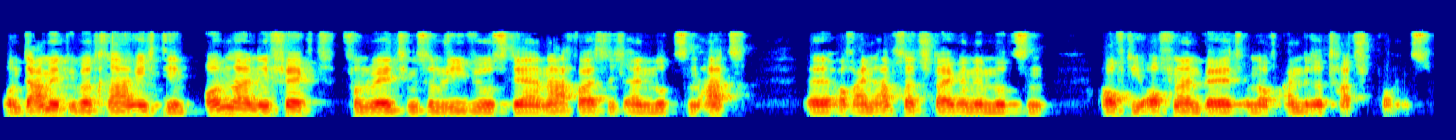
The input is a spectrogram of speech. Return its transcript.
Und damit übertrage ich den Online-Effekt von Ratings und Reviews, der nachweislich einen Nutzen hat, äh, auch einen absatzsteigernden Nutzen, auf die Offline-Welt und auf andere Touchpoints.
